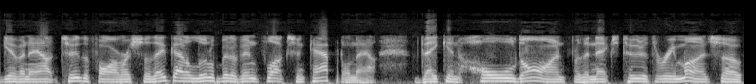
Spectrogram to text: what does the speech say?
given out to the farmers, so they've got a little bit of influx in capital now. They can hold on for the next two to three months, so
